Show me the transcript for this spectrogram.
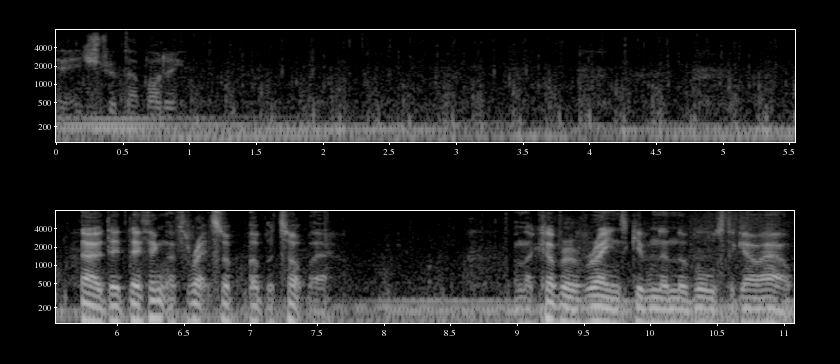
Yeah, he stripped that body. No, they, they think the threat's up up the top there. And the cover of rain's given them the balls to go out.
